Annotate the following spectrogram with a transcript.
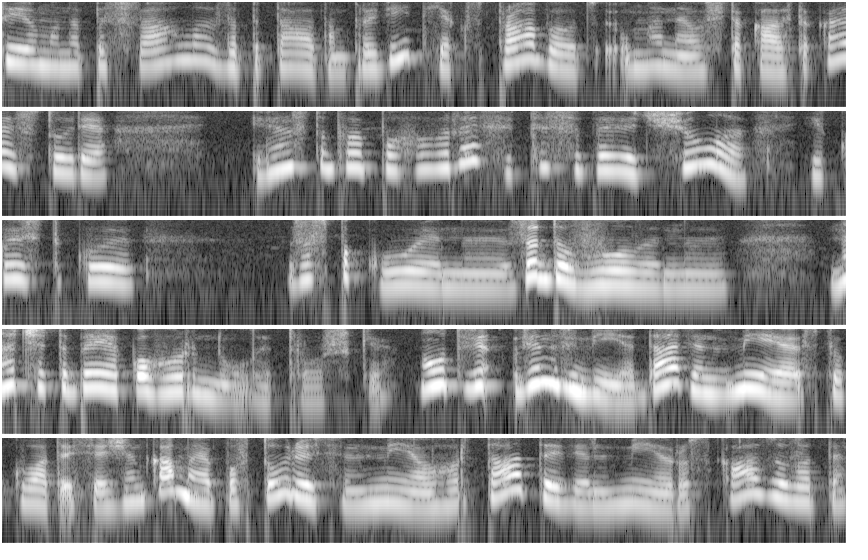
Ти йому написала, запитала там привіт, як справи? От у мене ось така ось така історія. І він з тобою поговорив, і ти себе відчула якоюсь такою заспокоєною, задоволеною, наче тебе як огорнули трошки. Ну, от він, він вміє, да? він вміє спілкуватися з жінками, я повторююсь, він вміє огортати, він вміє розказувати.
